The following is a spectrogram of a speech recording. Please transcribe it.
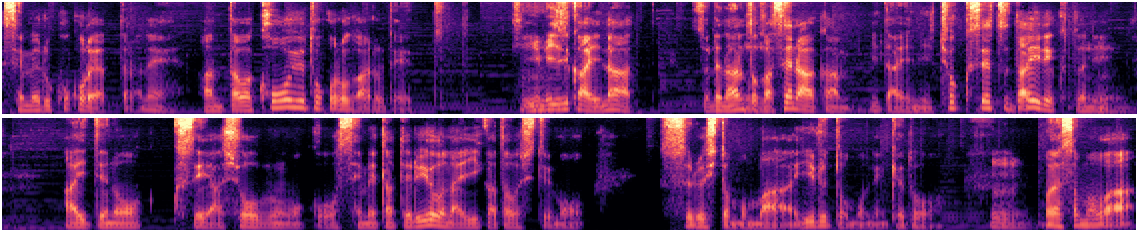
責める心やったらねあんたはこういうところがあるでつって気短いな、それなんとかせなあかんみたいに直接ダイレクトに相手の癖や性分をこう責め立てるような言い方をしてもする人もまあいると思うねんけどうん。親様は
